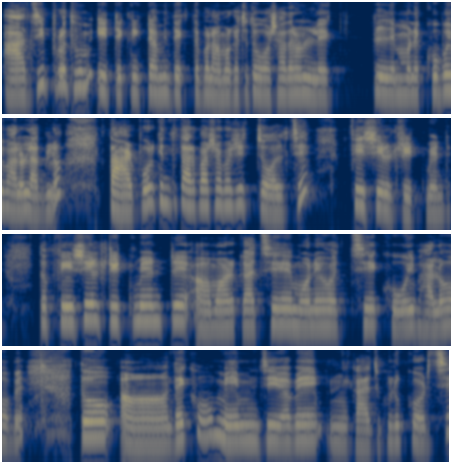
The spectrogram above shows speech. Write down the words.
আজই প্রথম এই টেকনিকটা আমি দেখতে পেলাম। আমার কাছে তো অসাধারণ লেগ- লে- মানে খুবই ভালো লাগল। তারপর কিন্তু তার পাশাপাশি চলছে ফেশিয়াল ট্রিটমেন্ট তো ফেশিয়াল ট্রিটমেন্টে আমার কাছে মনে হচ্ছে খুবই ভালো হবে। তো দেখো মেম যেভাবে কাজগুলো করছে,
